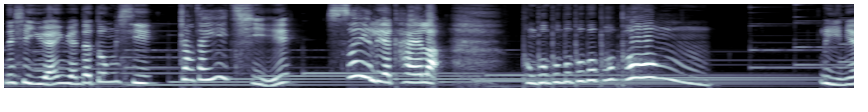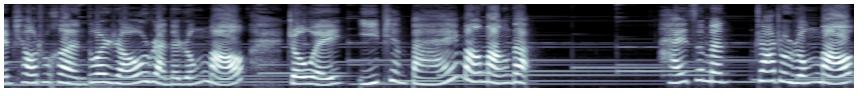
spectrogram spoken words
那些圆圆的东西撞在一起，碎裂开了。砰砰砰砰砰砰砰砰，里面飘出很多柔软的绒毛，周围一片白茫茫的。孩子们抓住绒毛，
